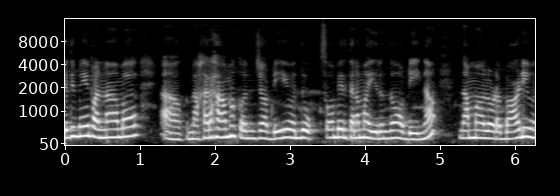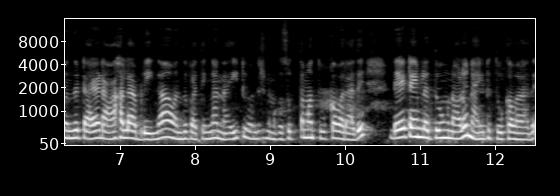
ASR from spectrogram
எதுவுமே பண்ணாமல் நகராமல் கொஞ்சம் அப்படியே வந்து சோம்பேறித்தனமாக இருந்தோம் அப்படின்னா நம்மளோட பாடி வந்து டயர்ட் ஆகலை அப்படின்னா வந்து பார்த்திங்கன்னா நைட்டு வந்துட்டு நமக்கு சுத்தமாக தூக்கம் வராது. டே டைமில் தூங்கினாலும் நைட்டு தூக்கம் வராது.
